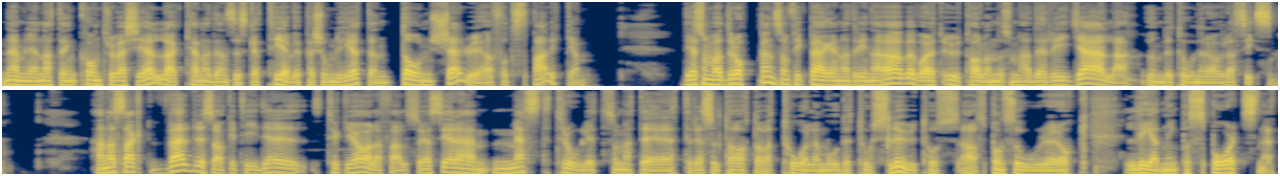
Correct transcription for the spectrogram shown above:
nämligen att den kontroversiella kanadensiska tv-personligheten Don Cherry har fått sparken. Det som var droppen som fick bägaren att rinna över var ett uttalande som hade rejäla undertoner av rasism. Han har sagt värre saker tidigare, tycker jag i alla fall, så jag ser det här mest troligt som att det är ett resultat av att tålamodet tog slut hos ja, sponsorer och ledning på Sportsnet.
